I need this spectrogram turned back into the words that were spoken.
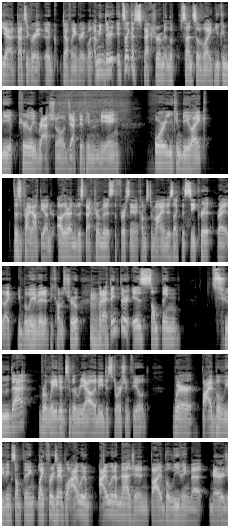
Yeah, that's a great, a, definitely a great one. I mean, there it's like a spectrum in the sense of like you can be a purely rational, objective human being, or you can be like this is probably not the under, other end of the spectrum, but it's the first thing that comes to mind is like the secret, right? Like you believe it, it becomes true. Mhm. But I think there is something to that related to the reality distortion field where by believing something like for example i would i would imagine by believing that marriage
